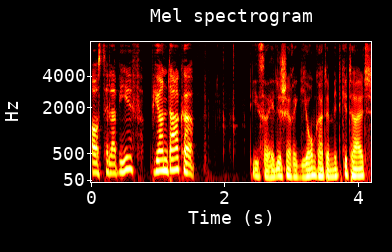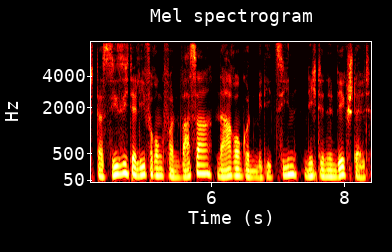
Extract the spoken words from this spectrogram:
Aus Tel Aviv Björn Dake. Die israelische Regierung hatte mitgeteilt, dass sie sich der Lieferung von Wasser, Nahrung und Medizin nicht in den Weg stellt.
